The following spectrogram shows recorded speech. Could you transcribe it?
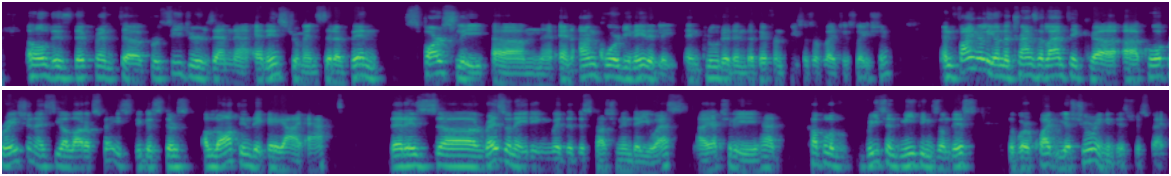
all these different uh, procedures and, uh, and instruments that have been sparsely um, and uncoordinatedly included in the different pieces of legislation. And finally, on the transatlantic uh, uh, cooperation, I see a lot of space because there's a lot in the AI Act that is uh, resonating with the discussion in the US. I actually had a couple of recent meetings on this that were quite reassuring in this respect.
